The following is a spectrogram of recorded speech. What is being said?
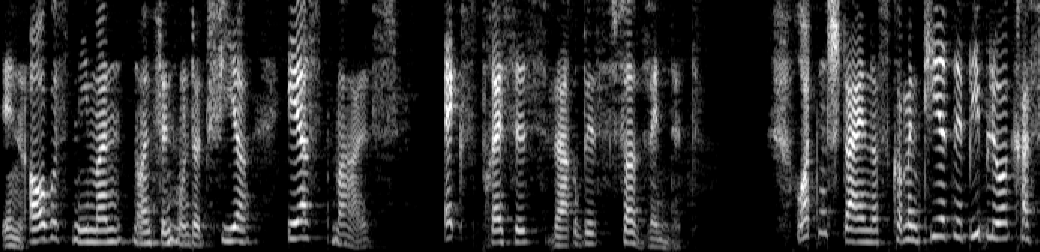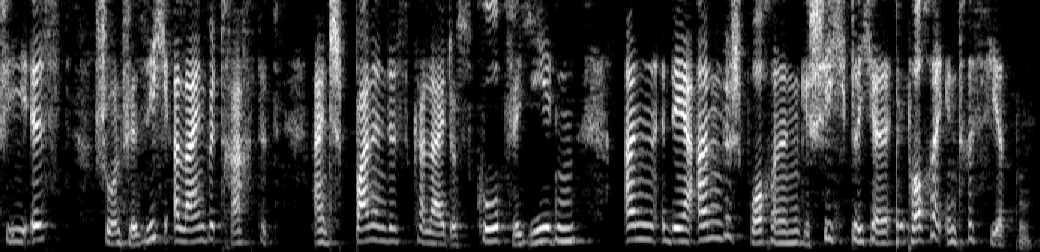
den August Niemann 1904 erstmals expressis verbis verwendet. Rottensteiners kommentierte Bibliographie ist, schon für sich allein betrachtet, ein spannendes Kaleidoskop für jeden an der angesprochenen geschichtliche Epoche Interessierten.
